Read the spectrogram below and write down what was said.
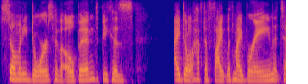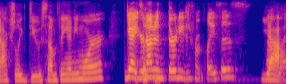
so many doors have opened because I don't have to fight with my brain to actually do something anymore. Yeah, It's you're like- not in 30 different places. Yeah.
